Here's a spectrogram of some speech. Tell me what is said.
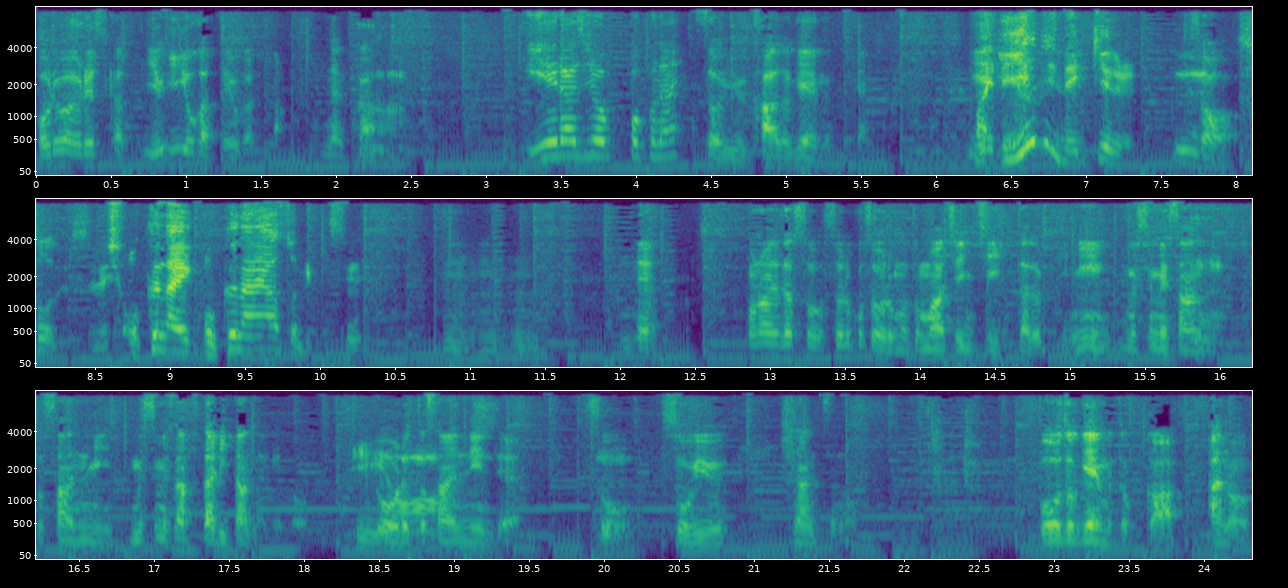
俺は嬉しかった。よよかった、よかった。なんか、家ラジオっぽくない？そういうカードゲームって。まあ、や家でできる。うんそうそうですね。屋内、屋内遊びですね。うんうんうん。ね。この間そう、それこそ俺も友達ん家行った時に、娘さんと3人、娘さん2人いたんだけど、俺と3人で、そう、うんそういう、なんつうの、ボードゲームとか、あの、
